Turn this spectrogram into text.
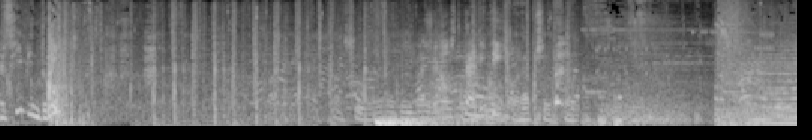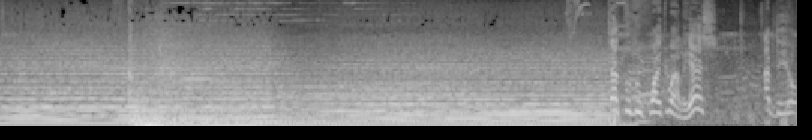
Has he been drugged? That will do quite well, yes? Addio.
